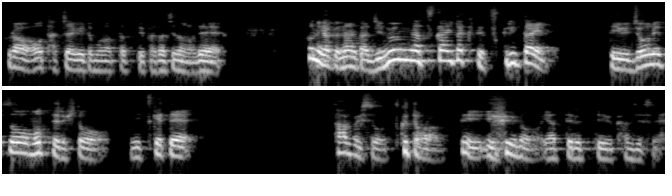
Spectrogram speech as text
フラワーを立ち上げてもらったっていう形なので、とにかくなんか自分が使いたくて作りたいっていう情熱を持ってる人を見つけて、サービスを作ってもらうっていうのをやってるっていう感じですね。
